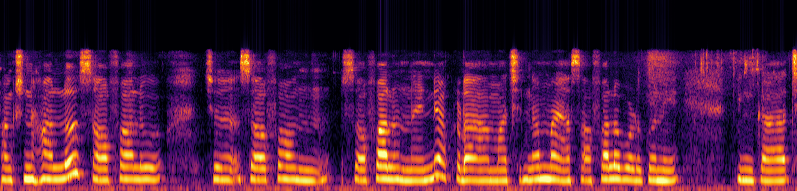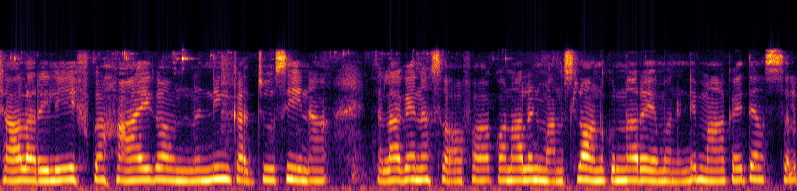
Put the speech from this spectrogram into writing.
ఫంక్షన్ హాల్లో సోఫాలు సోఫా సోఫాలు ఉన్నాయండి. అక్కడ మా చిన్నమ్మాయి ఆ సోఫాలో పడుకొని ఇంకా చాలా రిలీఫ్గా హాయిగా ఉందండి. ఇంకా చూసి నా ఎలాగైనా సోఫా కొనాలని మనసులో అనుకున్నారో ఏమోనండి. మాకైతే అస్సలు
